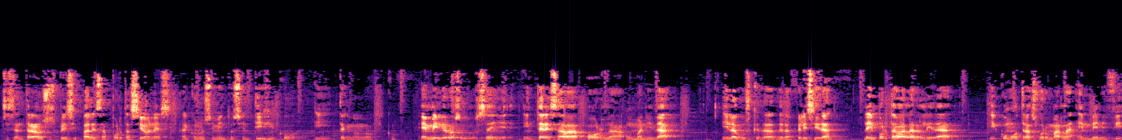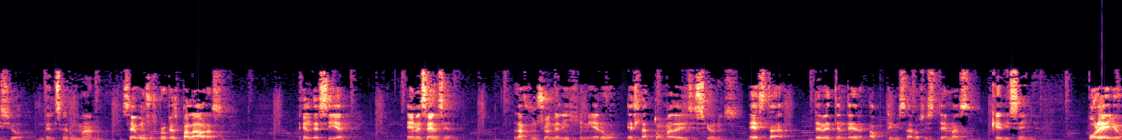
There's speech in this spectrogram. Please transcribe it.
se centraron sus principales aportaciones al conocimiento científico y tecnológico. Emilio Rosenbluth se interesaba por la humanidad y la búsqueda de la felicidad. Le importaba la realidad y cómo transformarla en beneficio del ser humano. Según sus propias palabras, él decía, en esencia, la función del ingeniero es la toma de decisiones. Esta debe tender a optimizar los sistemas que diseña. Por ello,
